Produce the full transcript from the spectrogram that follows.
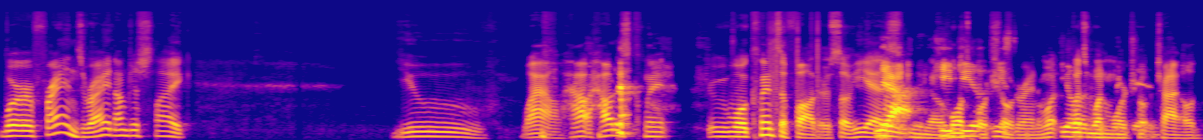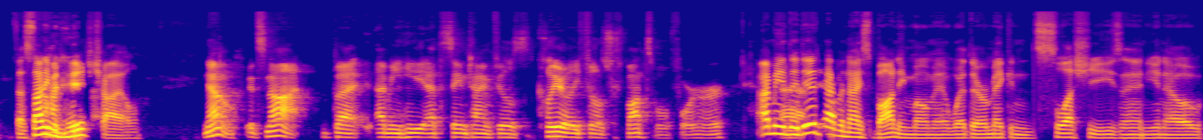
we're friends, right? I'm just like, you. Wow, how how does Clint? Well, Clint's a father, so he has Yeah, you know multiple deal- children. What what's one more ch- child? That's not even his child. No, it's not. But I mean, he at the same time feels clearly feels responsible for her. I mean, they Uh, did have a nice bonding moment where they were making slushies, and you know,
